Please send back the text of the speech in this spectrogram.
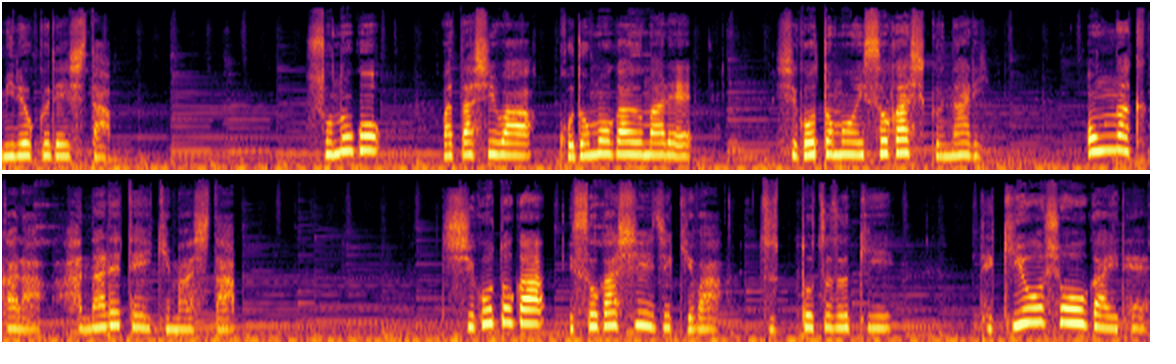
魅力でした。その後私は子供が生まれ仕事も忙しくなり音楽から離れていきました。仕事が忙しい時期はずっと続き適応障害で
